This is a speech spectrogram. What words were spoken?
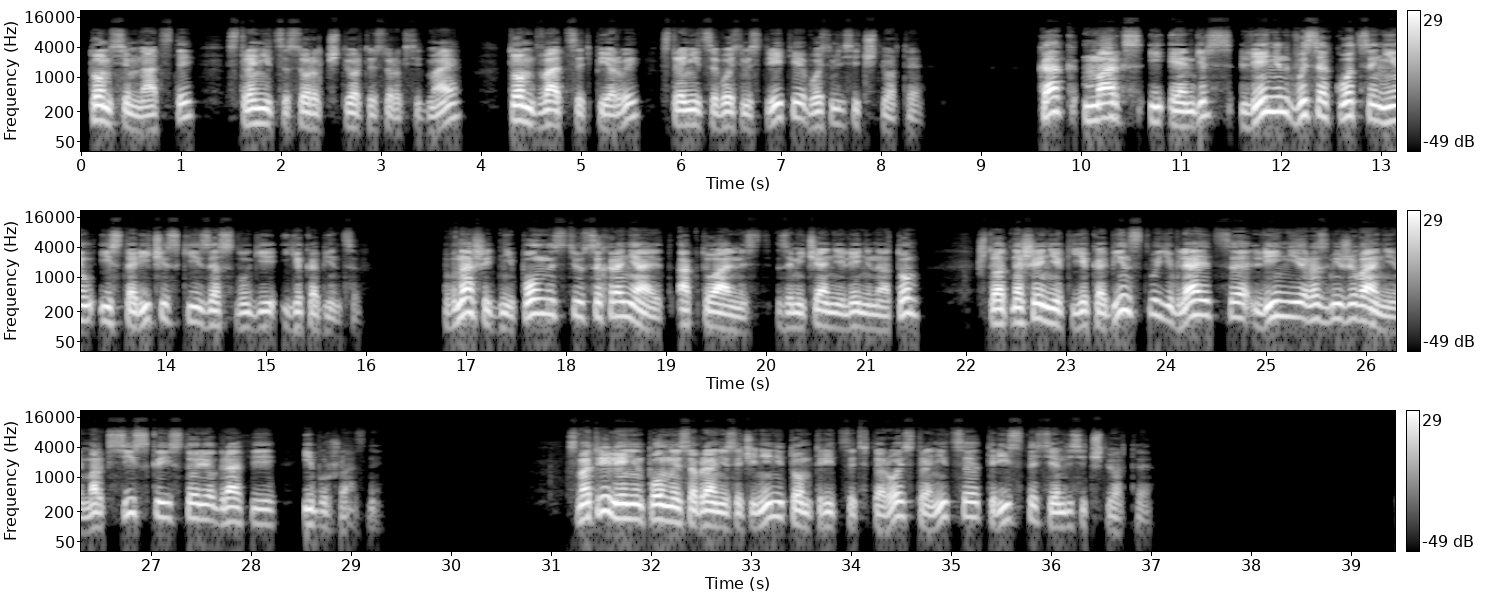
Том 17. Страница 44-47. Том 21. Страница 83-84. Как Маркс и Энгельс, Ленин высоко ценил исторические заслуги якобинцев. В наши дни полностью сохраняет актуальность замечания Ленина о том, что отношение к якобинству является линией размежевания марксистской историографии и буржуазной. Смотри Ленин. Полное собрание сочинений. Том 32. Страница 374.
